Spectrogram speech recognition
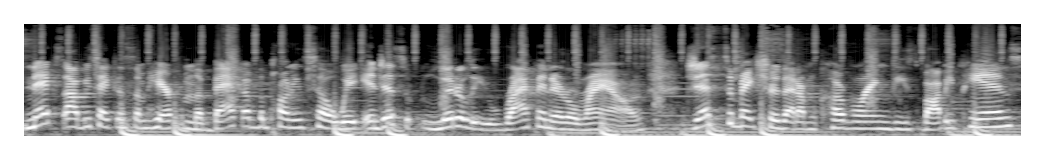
Next, I'll be taking some hair from the back of the ponytail wig and just literally wrapping it around just to make sure that I'm covering these bobby pins.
